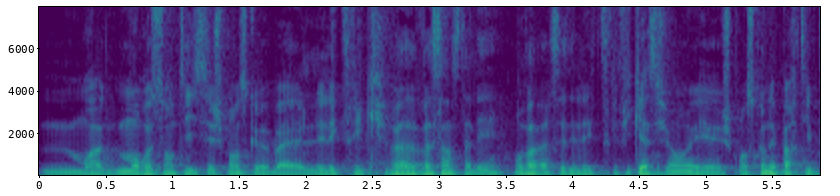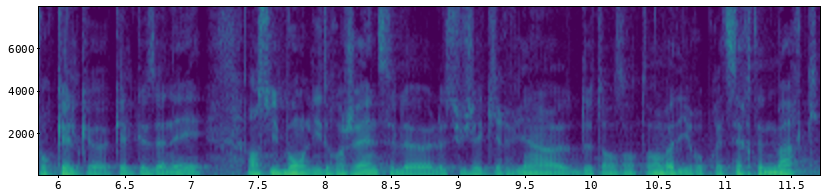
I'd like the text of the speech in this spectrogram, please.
Moi, mon ressenti, c'est je pense que bah, l'électrique va, va s'installer. On va vers cette électrification et je pense qu'on est parti pour quelques, quelques années. Ensuite, bon, l'hydrogène, c'est le, le, sujet qui revient euh, de temps en temps, on va dire, auprès de certaines marques.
